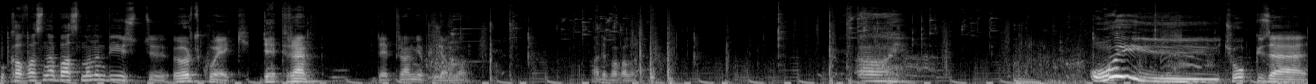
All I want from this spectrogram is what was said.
Bu kafasına basmanın bir üstü. Earthquake. Deprem. Deprem yapacağım lan. Hadi bakalım. Ay. Oy, çok güzel.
